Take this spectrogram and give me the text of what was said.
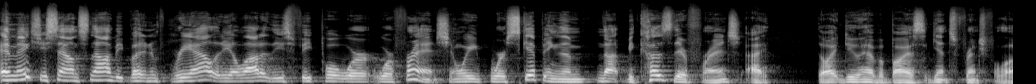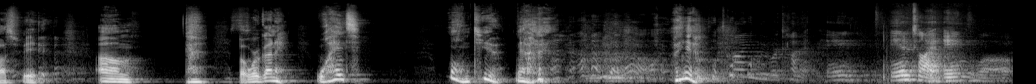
it makes you sound snobby, but in reality, a lot of these people were, were French, and we were skipping them not because they're French, I, though I do have a bias against French philosophy. Um, but we're going to, what? Mon Dieu. yeah. time we were kind of anti-Anglo.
